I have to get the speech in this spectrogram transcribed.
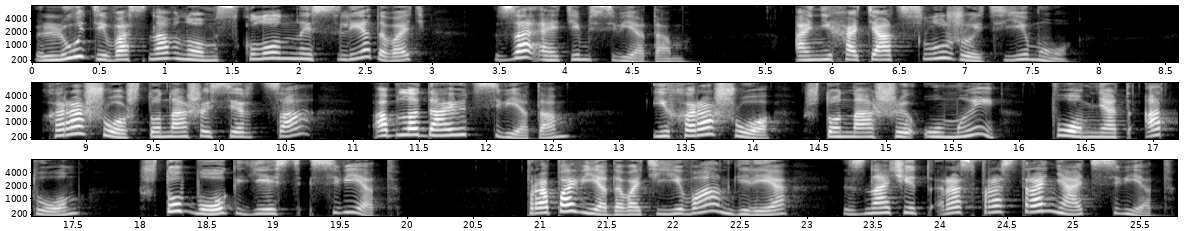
люди в основном склонны следовать за этим светом. Они хотят служить ему. Хорошо, что наши сердца обладают светом, и хорошо, что наши умы помнят о том, что Бог есть свет – Проповедовать Евангелие значит распространять свет.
